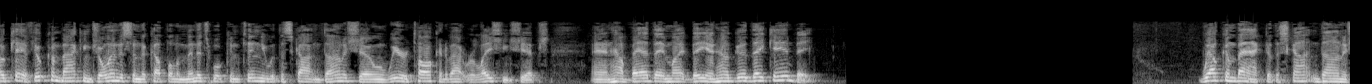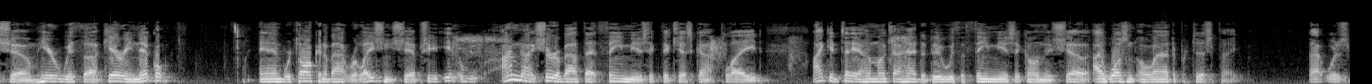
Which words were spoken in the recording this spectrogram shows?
Okay, if you'll come back and join us in a couple of minutes, we'll continue with the Scott and Donna show, and we are talking about relationships and how bad they might be and how good they can be. Welcome back to the Scott and Donna Show. I'm here with uh, Carrie Nickel, and we're talking about relationships. You- know, I'm not sure about that theme music that just got played. I can tell you how much I had to do with the theme music on this show. I wasn't allowed to participate. That was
